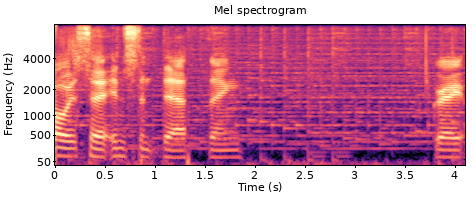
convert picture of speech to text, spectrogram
Oh, it's a instant death thing. Great.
